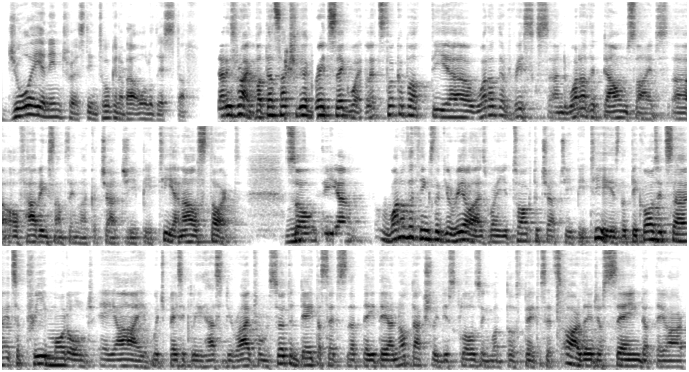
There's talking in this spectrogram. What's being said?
joy and interest in talking about all of this stuff That is right, but that's actually a great segue. Let's talk about the uh, what are the risks and what are the downsides uh, of having something like a Chat GPT. And I'll start. So the uh, one of the things that you realize when you talk to Chat GPT is that because it's a it's a pre-modeled AI, which basically has derived from certain data sets that they they are not actually disclosing what those data sets are. They're just saying that they are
